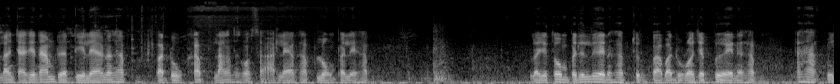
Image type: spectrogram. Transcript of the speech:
หลังจากที่น้ำเดือดดีแล้วนะครับปลาดุกครับล้างทำความสะอาดแล้วครับ ลงไปเลยครับ เราจะต้มไปเรื่อยๆนะครับจนกว่าปลาดุกเราจะเปื่อยนะครับ ถ้าหากมี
